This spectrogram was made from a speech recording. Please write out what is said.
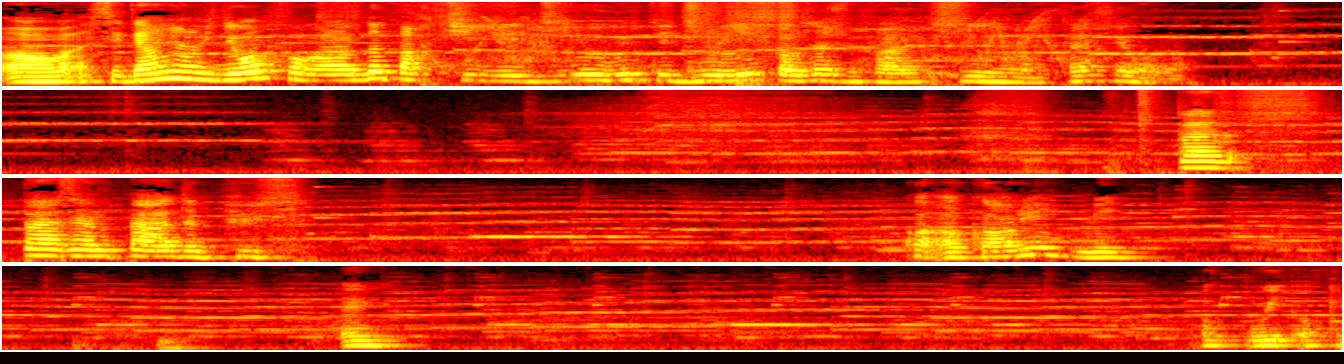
alors ces dernières vidéos, on fera deux parties de 10 minutes et 10 minutes, comme ça je vais faire un petit montage et voilà. Pas, pas un pas de plus. Encore lui. Oh, oui, ok.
